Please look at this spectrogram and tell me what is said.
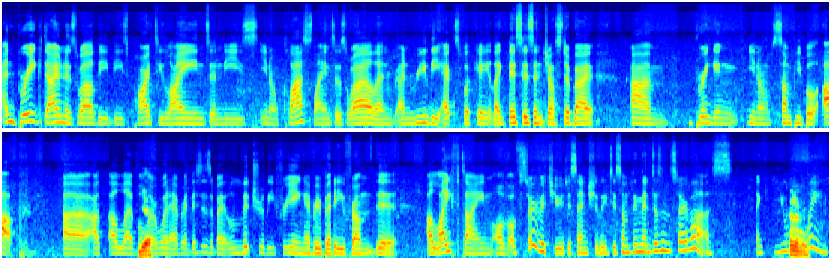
and break down as well the these party lines and these you know class lines as well, and and really explicate like this isn't just about um, bringing you know some people up uh, a, a level Yeah. or whatever. This is about literally freeing everybody from the a lifetime of, of servitude essentially to something that doesn't serve us. Like you Totally. will win.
